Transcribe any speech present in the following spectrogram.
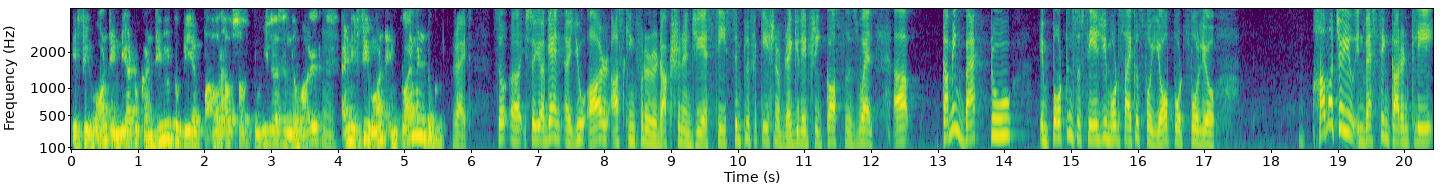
if we want India to continue to be a powerhouse of two wheelers in the world, mm. and if we want employment to grow. Right. So, uh, so you, again, uh, you are asking for a reduction in GST, simplification of regulatory costs as well. Coming back to importance of CNG motorcycles for your portfolio, how much are you investing currently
